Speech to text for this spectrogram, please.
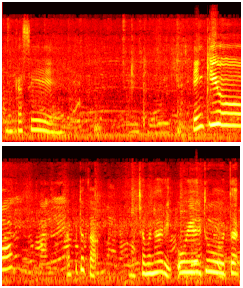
Terima kasih. Thank you. Apa tu kak? Macam menarik. Oh yang tu. Tak,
